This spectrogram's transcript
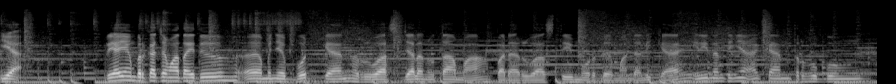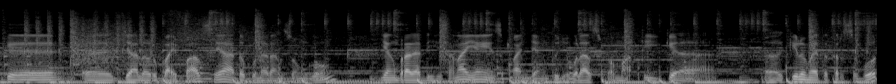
Ya, pria yang berkacamata itu e, menyebutkan ruas jalan utama pada ruas timur de Mandalika ini nantinya akan terhubung ke e, jalur bypass ya atau bundaran Sunggung yang berada di sana ya yang sepanjang 17,3 uh, kilometer tersebut.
